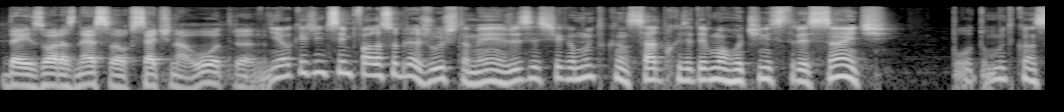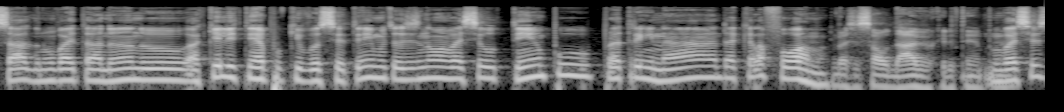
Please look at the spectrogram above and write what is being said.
dez horas nessa, ou sete na outra. E é o que a gente sempre fala sobre ajuste também. Às vezes você chega muito cansado porque você teve uma rotina estressante. Pô, tô muito cansado, não vai estar dando aquele tempo que você tem, muitas vezes não vai ser o tempo para treinar daquela forma. Vai ser saudável aquele tempo. Não né? vai ser,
